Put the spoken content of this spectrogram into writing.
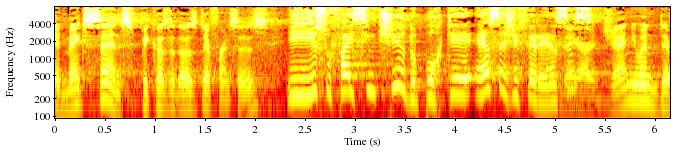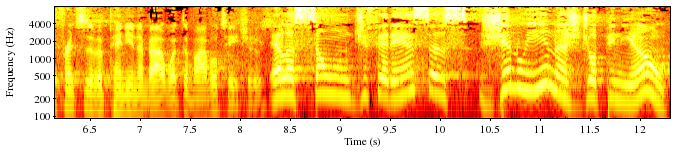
It makes sense because of those differences. E isso faz sentido porque essas They diferenças are genuine differences of opinion about what the Bible teaches. elas são diferenças genuínas de opinião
